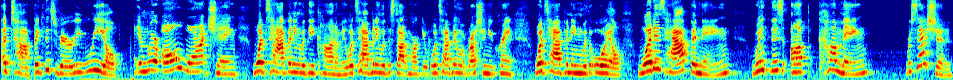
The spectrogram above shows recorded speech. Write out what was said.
a topic that's very real. And we're all watching what's happening with the economy, what's happening with the stock market, what's happening with Russia and Ukraine, what's happening with oil, what is happening with this upcoming recession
